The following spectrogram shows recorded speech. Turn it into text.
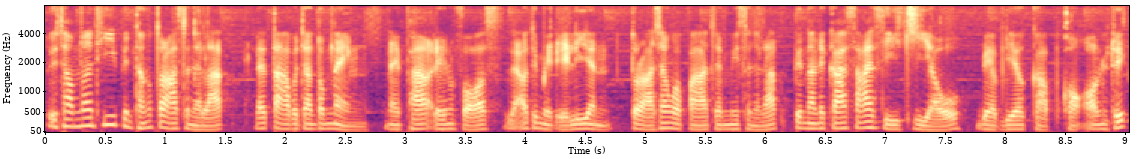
โดยทำหน้าที่เป็นทั้งตราสัญลักษณ์และตาประจำตำแหน่งในภาค r รนฟอร์สและ Ultimate Alien ตราช่างประปาจะมีสัญลักษณ์เป็นนาฬิกาทรายสีเขียว แบบเดียวกับของ Omnitrix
